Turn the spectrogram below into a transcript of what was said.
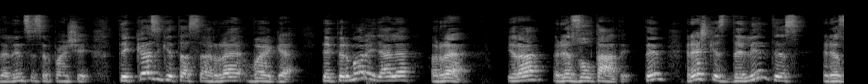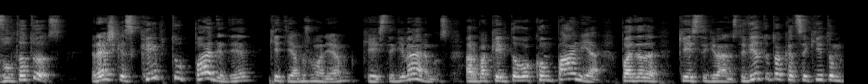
dalinsis ir panašiai. Tai kasgi tas RVG? Tai pirma raidelė R yra rezultatai. Taip, reiškia dalintis rezultatus. Reiškia, kaip tu padedi kitiems žmonėms keisti gyvenimus. Arba kaip tavo kompanija padeda keisti gyvenimus. Tai vietoj to, kad sakytum,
